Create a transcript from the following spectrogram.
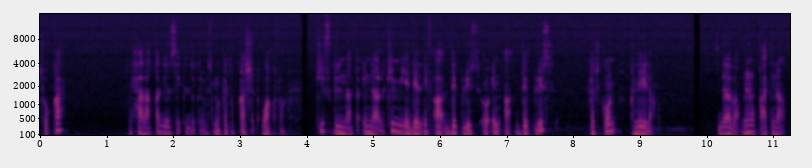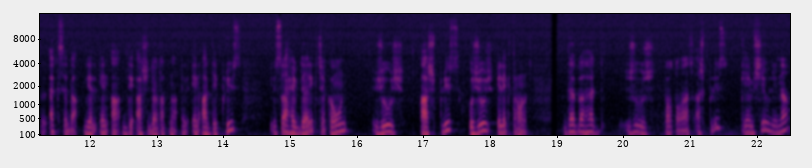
توقع الحلقة ديال cycle de Krebs ما كتبقاش واقفة. كيف قلنا فإن الكمية ديال اف ا دي بلس و ان ا دي بلس كتكون قليلة. دابا من وقعت لنا الأكسدة ديال NADH deux عطاتنا ال NAD plus يصاحب ذلك تكون جوج H plus وجوج إلكترونات. دابا هاد جوج بروتونات H plus كيمشيو لينا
